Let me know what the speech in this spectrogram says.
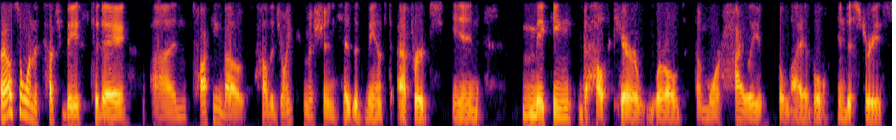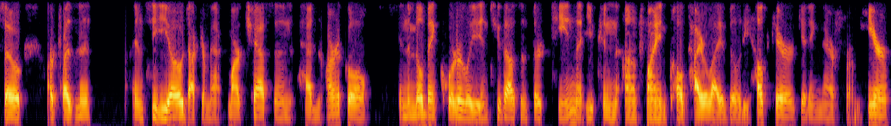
I also want to touch base today on talking about how the Joint Commission has advanced efforts in making the healthcare world a more highly reliable industry. So, our president and CEO, Dr. Mark Chassin, had an article in the Milbank Quarterly in 2013 that you can uh, find called High Reliability Healthcare, getting there from here.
